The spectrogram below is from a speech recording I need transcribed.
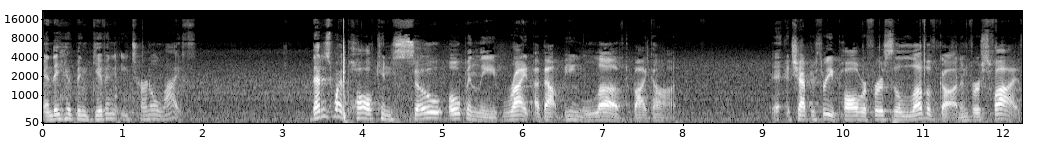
and they have been given eternal life. That is why Paul can so openly write about being loved by God. In chapter 3, Paul refers to the love of God in verse 5.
